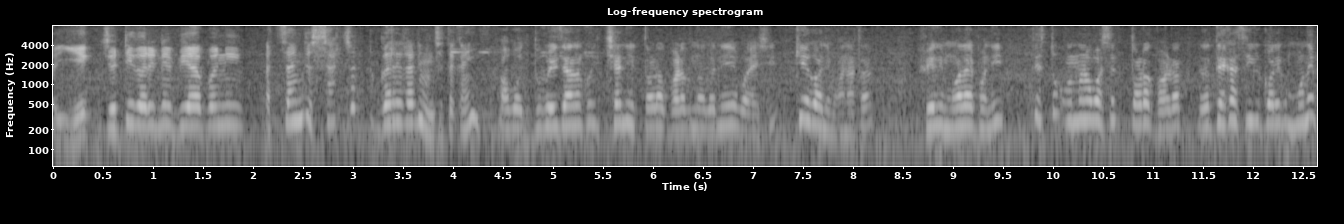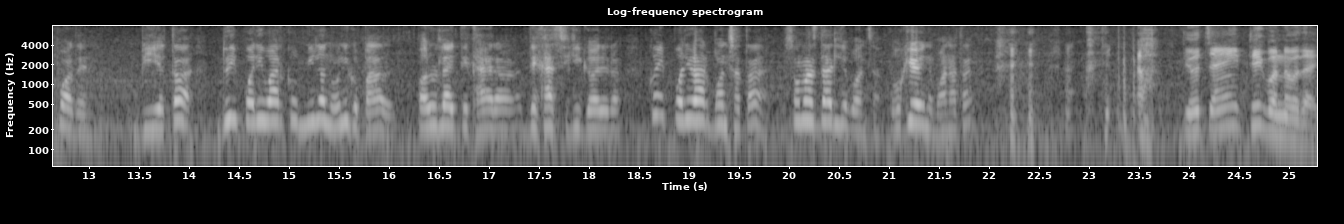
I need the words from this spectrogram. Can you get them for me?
एकचोटि गरिने बिहा पनि चाहिन्छ साटसुट गरेर नि हुन्छ त कहीँ। अब दुवैजनाको इच्छा नि तडक भडक नगर्ने भएपछि के गर्ने भन त? फेरि मलाई पनि त्यस्तो अनावश्यक तडक भडक र देखासिखी गरेको मनै पर्दैन। बिहे त दुई परिवारको मिलन हो नि गोपाल। अरूलाई देखाएर देखासिखी गरेर कोही परिवार बन्छ त? समझदारीले बन्छ। हो कि होइन भन त? त्यो चाहिँ ठिक भन्नुभयो दाइ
